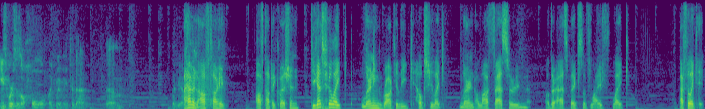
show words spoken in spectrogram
esports as a whole like moving to that. Um, yeah, I have an off topic off topic question. Do you guys mm-hmm. feel like learning Rocket League helps you like learn a lot faster in other aspects of life? Like I feel like it,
